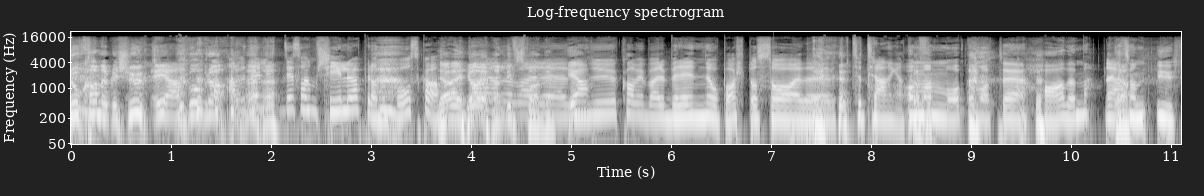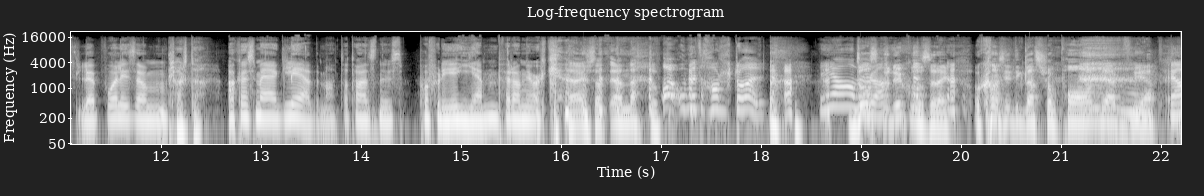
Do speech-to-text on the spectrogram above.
nå kan jeg bli sjuk! Ja. Det går bra! Ja, men det er litt det er som skiløperne i påska. Ja, ja, ja, livsfarlig. Ja. Nå kan vi bare brenne opp alt, og så er det til trening Og man må på en måte ha den. da Ja. Et sånn utløp hvor liksom Klart det. Akkurat som jeg gleder meg til å ta en snus på flyet hjem fra New York. Ja, ikke sant? Ja, nettopp. Og om et halvt år! Ja, Da skal du kose deg, og kanskje et glass champagne på flyet. Ja,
